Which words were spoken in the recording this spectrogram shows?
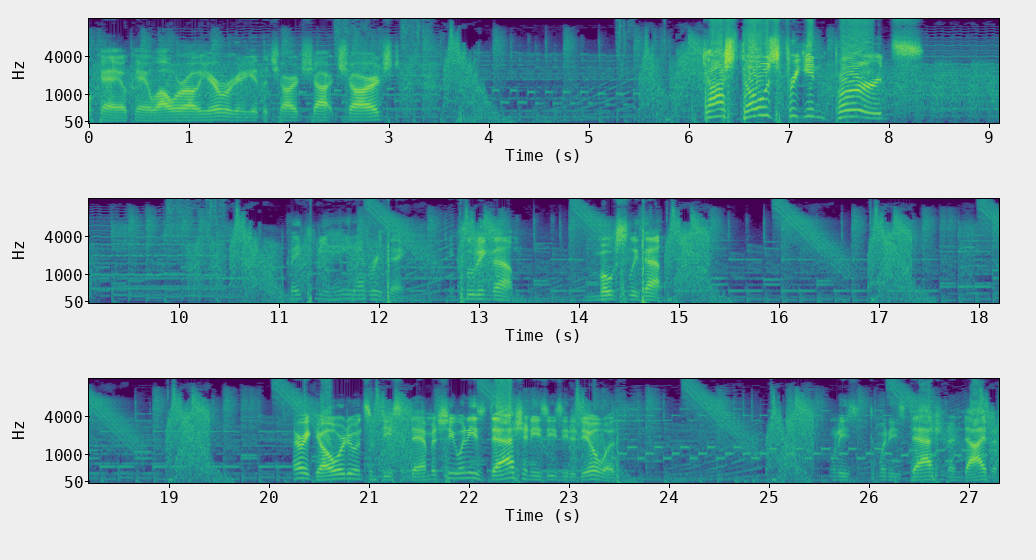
Okay, okay, while we're out here, we're gonna get the charge shot charged. Gosh, those freaking birds make me hate everything, including them. Mostly them. There we go, we're doing some decent damage. See, when he's dashing, he's easy to deal with when he's when he's dashing and diving.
